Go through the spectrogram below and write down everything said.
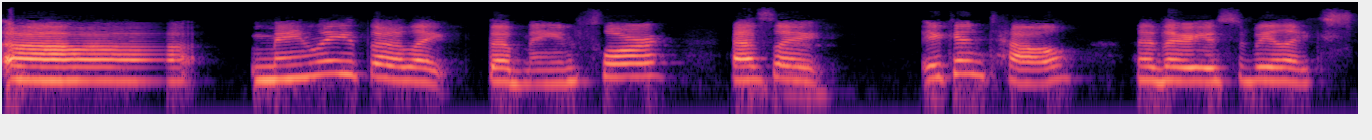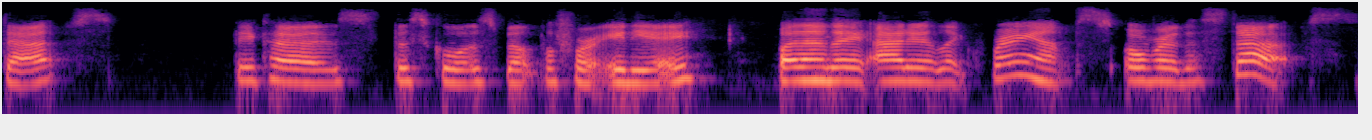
Uh, mainly the like the main floor has like you can tell that there used to be like steps because the school was built before ADA, but then they added like ramps over the steps,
